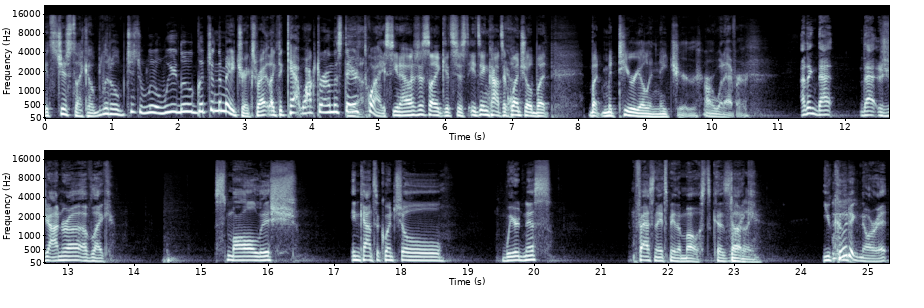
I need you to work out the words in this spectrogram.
it's just like a little just a little weird little glitch in the matrix, right? Like the cat walked around the stairs Yeah. twice, you know? It's just like it's just it's inconsequential but but material in nature or whatever. I think that that genre of like smallish, inconsequential weirdness fascinates me the most because Totally. like you could ignore it,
